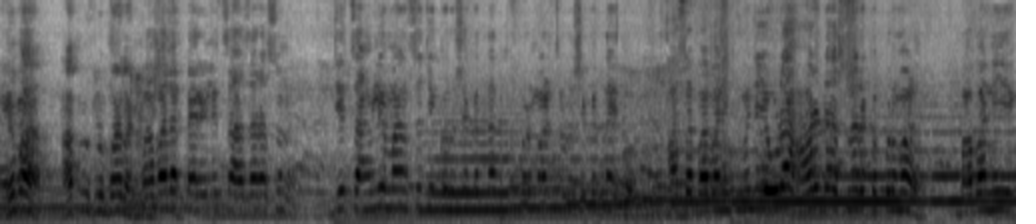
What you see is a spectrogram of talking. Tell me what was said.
हे बा हात उचलून पाहिला का? बाबाला पॅरेलिसचा आजार असून जे चांगले माणसं जे करू शकत नाहीत खप्परमाळ चढू शकत नाहीत. असा बाबांनी म्हणजे एवढा हार्ड असणारा खप्परमाळ बाबांनी एक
